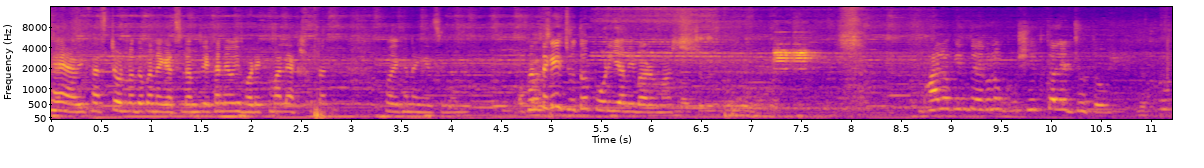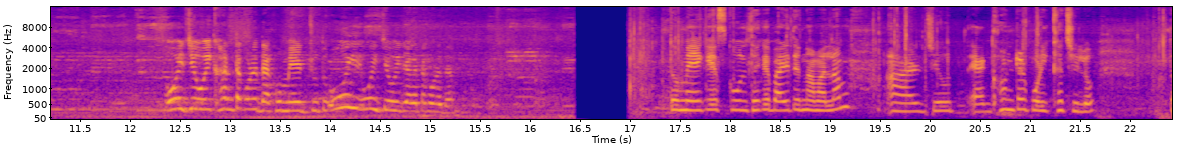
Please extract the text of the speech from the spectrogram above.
হ্যাঁ আমি ফার্স্টে অন্য দোকানে গেছিলাম, যেখানে ওই হরেক মাল একশো টাকা, ওইখানে গেছিলাম। ওখান থেকেই জুতো পরি আমি বারো মাস। ভালো কিন্তু এগুলো শীতকালের জুতো। ওই যে ওইখানটা করে দেখো মেয়ের জুতো, ওই ওই যে ওই জায়গাটা করে দেখো। তো মেয়েকে স্কুল থেকে বাড়িতে নামালাম। আর যেহেতু এক ঘণ্টার পরীক্ষা ছিল, তো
